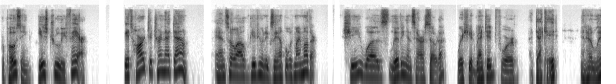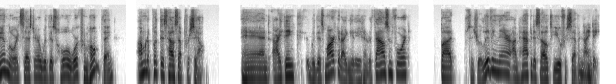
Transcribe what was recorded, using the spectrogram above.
proposing is truly fair, it's hard to turn that down. And so I'll give you an example with my mother. She was living in Sarasota, where she had rented for a decade. And her landlord says to her, with this whole work from home thing, I'm going to put this house up for sale. And I think with this market, I can get 800,000 for it. But since you're living there, I'm happy to sell to you for 790.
